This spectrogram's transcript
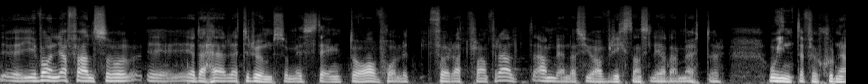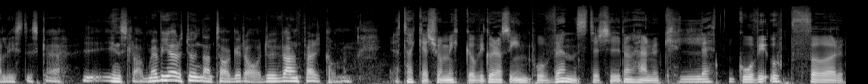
I vanliga fall så är det här ett rum som är stängt och avhållet för att framförallt användas ju av riksdagens ledamöter och inte för journalistiska inslag. Men vi gör ett undantag idag. Du är varmt välkommen. Jag tackar så mycket och vi går alltså in på vänstersidan här nu. Klätt, går vi upp för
